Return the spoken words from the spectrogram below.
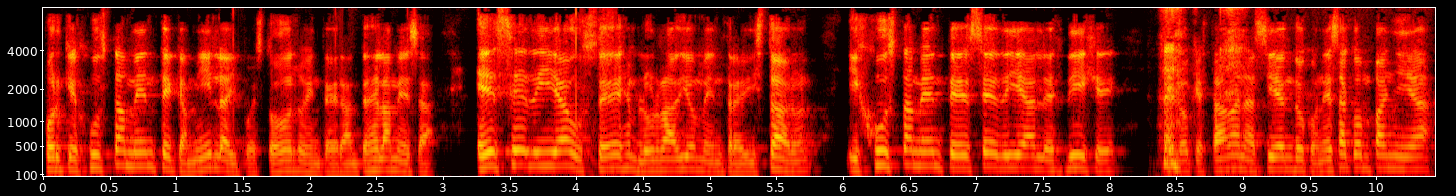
porque justamente Camila y pues todos los integrantes de la mesa, ese día ustedes en Blue Radio me entrevistaron y justamente ese día les dije que lo que estaban haciendo con esa compañía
